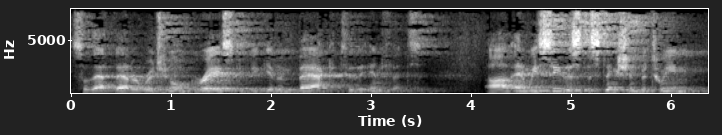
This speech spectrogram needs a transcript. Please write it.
so that that original grace could be given back to the infant. Uh, and we see this distinction between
